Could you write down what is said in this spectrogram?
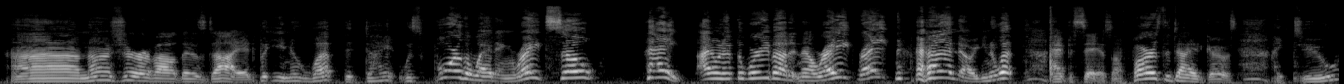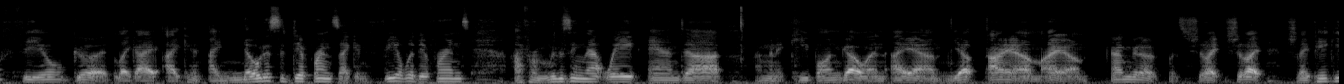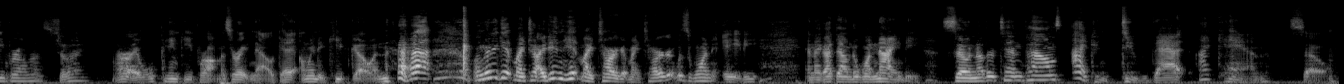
I'm not sure about this diet, but you know what? The diet was for the wedding, right? So hey, I don't have to worry about it now, right? Right? no, you know what? I have to say, as far as the diet goes, I do feel good. Like I, I can, I notice a difference. I can feel a difference uh, from losing that weight, and uh, I'm gonna keep on going. I am. Yep, I am. I am. I'm gonna. Should I? Should I? Should I pinky promise? Should I? All right, we'll pinky promise right now, okay? I'm going to keep going. I'm going to get my, I didn't hit my target. My target was 180, and I got down to 190. So another 10 pounds, I can do that. I can. So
